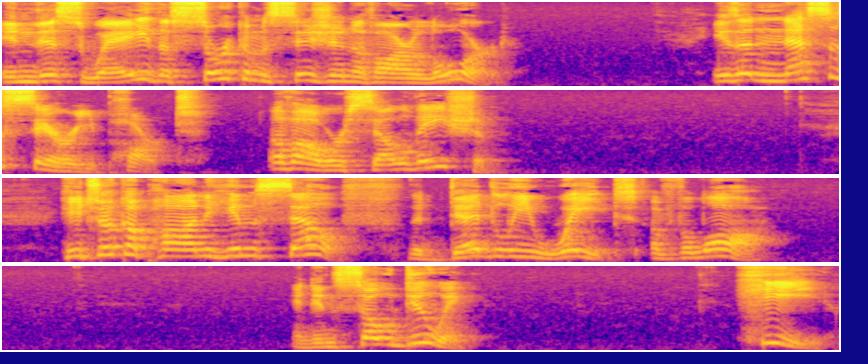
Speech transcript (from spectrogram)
In this way, the circumcision of our Lord is a necessary part of our salvation. He took upon himself the deadly weight of the law. And in so doing, he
